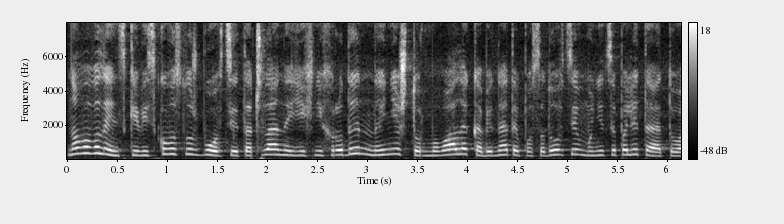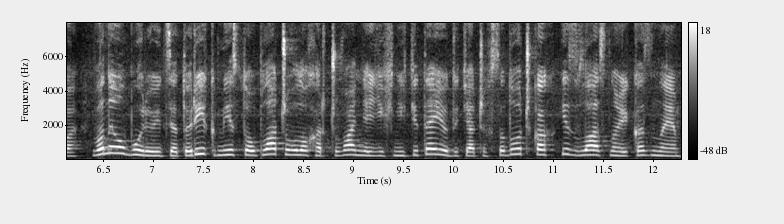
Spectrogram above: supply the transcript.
Нововолинські військовослужбовці та члени їхніх родин нині штурмували кабінети посадовців муніципалітету. Вони обурюються. Торік місто оплачувало харчування їхніх дітей у дитячих садочках із власної казни.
